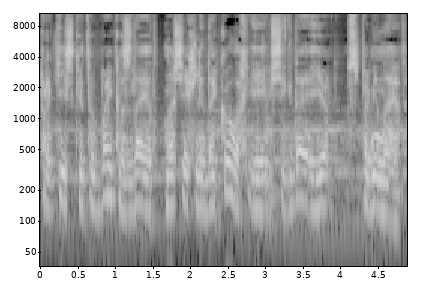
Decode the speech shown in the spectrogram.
Практически эту байку знают на всех ледоколах и всегда ее вспоминают.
